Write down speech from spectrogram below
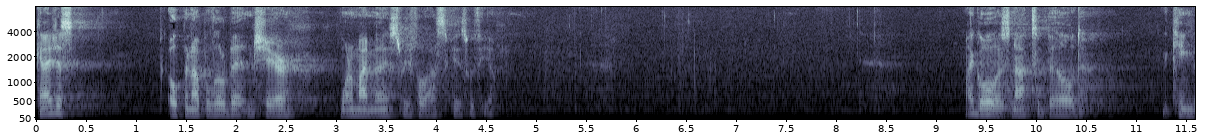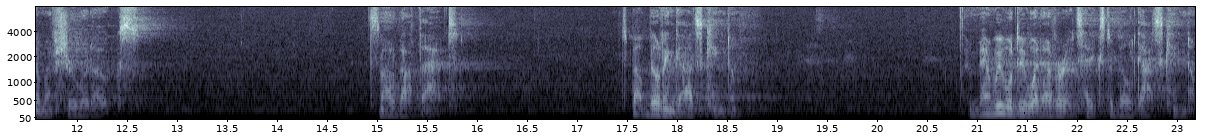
Can I just open up a little bit and share one of my ministry philosophies with you? My goal is not to build the kingdom of Sherwood Oaks. It's not about that. It's about building God's kingdom. And man, we will do whatever it takes to build God's kingdom.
